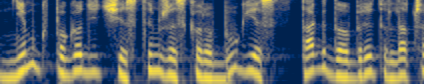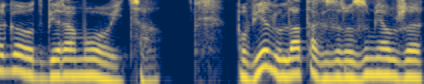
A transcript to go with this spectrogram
nie mógł pogodzić się z tym, że skoro Bóg jest tak dobry, to dlaczego odbiera mu ojca? Po wielu latach zrozumiał, że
